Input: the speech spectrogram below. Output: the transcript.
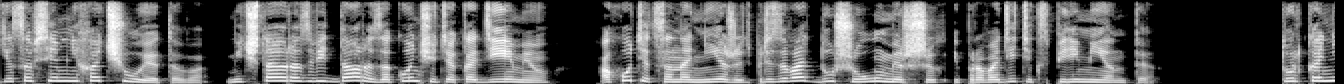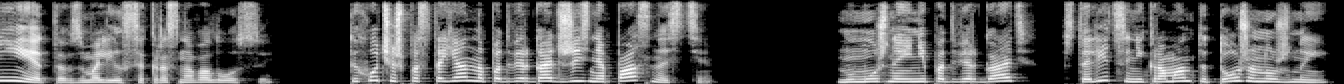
я совсем не хочу этого. Мечтаю развить дар и закончить академию, охотиться на нежить, призывать души умерших и проводить эксперименты. Только не это, взмолился красноволосый. Ты хочешь постоянно подвергать жизнь опасности? Ну, можно и не подвергать. В столице некроманты тоже нужны.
